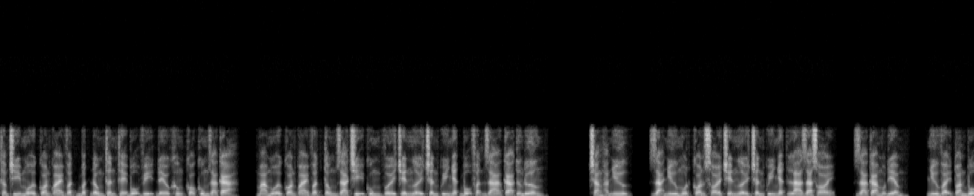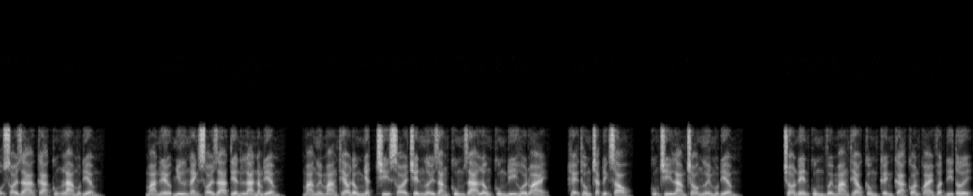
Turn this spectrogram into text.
thậm chí mỗi con quái vật bất đồng thân thể bộ vị đều không có cùng giá cả mà mỗi con quái vật tổng giá trị cùng với trên người chân quý nhất bộ phận giá cả tương đương. Chẳng hạn như, giả như một con sói trên người chân quý nhất là da sói, giá cả một điểm, như vậy toàn bộ sói giá cả cũng là một điểm. Mà nếu như nhanh sói giá tiền là năm điểm, mà ngươi mang theo đồng nhất chỉ sói trên người răng cùng da lông cùng đi hối đoái, hệ thống chắc định sau, cũng chỉ làm cho ngươi một điểm. Cho nên cùng với mang theo cồng kềnh cả con quái vật đi tới,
